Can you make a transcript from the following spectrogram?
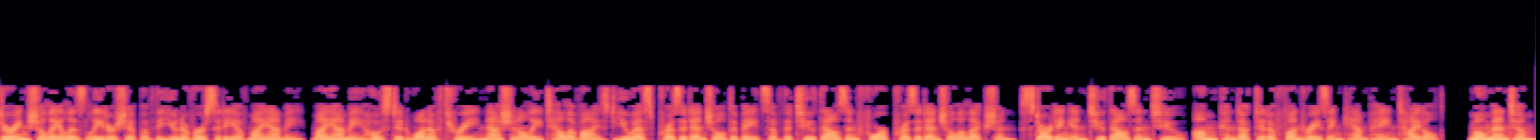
During Shalala's leadership of the University of Miami, Miami hosted one of three nationally televised U.S. presidential debates of the 2004 presidential election. Starting in 2002, UM conducted a fundraising campaign titled, Momentum,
